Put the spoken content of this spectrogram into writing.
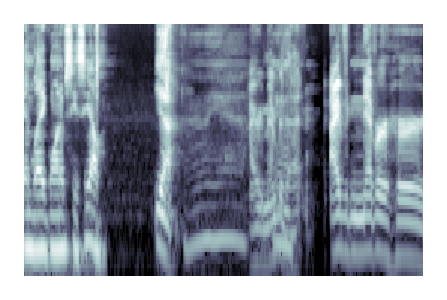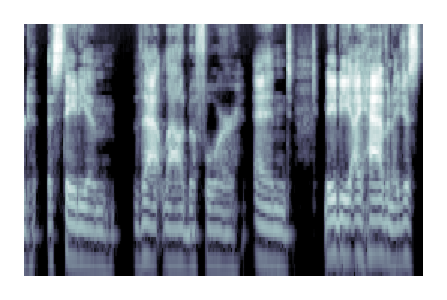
in leg one of CCL. Yeah. oh yeah. I remember Yeah. that. I've never heard a stadium that loud before. And maybe I have, and I just,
